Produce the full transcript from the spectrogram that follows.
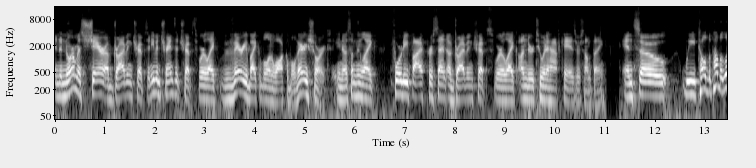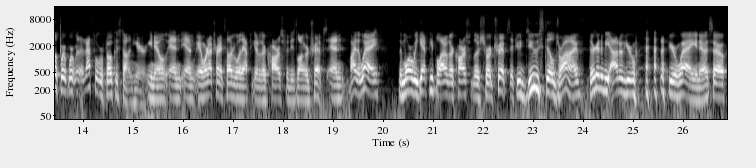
an enormous share of driving trips and even transit trips were like very bikeable and walkable, very short. You know, something like 45% of driving trips were like under two and a half Ks or something. And so we told the public, look, we're, we're, that's what we're focused on here, you know, and, and, and we're not trying to tell everyone they have to get out of their cars for these longer trips. And by the way, the more we get people out of their cars for those short trips, if you do still drive, they're going to be out of your out of your way, you know. So,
